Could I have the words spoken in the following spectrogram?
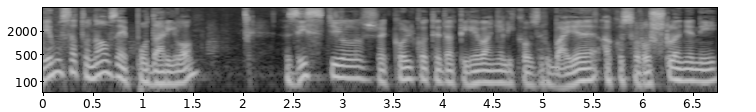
jemu sa to naozaj podarilo. Zistil, že koľko teda tých evanelikov zhruba je, ako sú rozšlenení,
